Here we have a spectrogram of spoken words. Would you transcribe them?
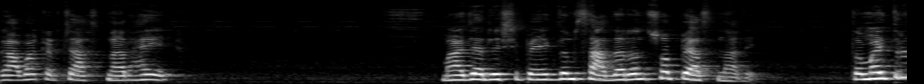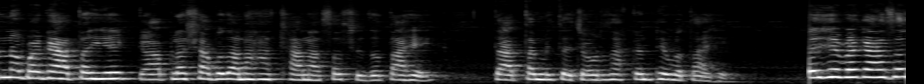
गावाकडच्या असणार आहे. माझ्या रेसिपी एकदम साधारण सोप्या असणार आहे. तर मैत्रिणं बघा आता हे आपला साबुदाणा हा छान असा शिजत आहे. तर आता मी त्याच्यावर झाकण ठेवत आहे. तर हे बघा असं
